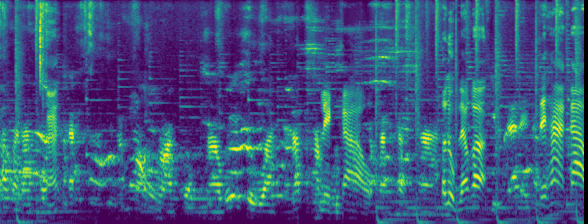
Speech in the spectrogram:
ข้ามานะของนอนตรงมาเวสุวรรณนะครับเลขเก้าสรุปแล้วก็ได้เลยครับได้ห้าเก้า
